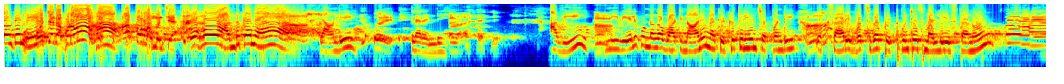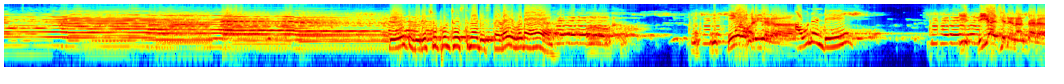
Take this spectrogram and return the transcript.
ఏమిటండి వచ్చేటప్పుడు ఆ. అత్తర్లో ముంచే ఓహో అందుకనా ఏమండి. ఇలా రండి అవి మీ వేలికుండగా వాటి నాని నాకు ఎట్లు తెలియని చెప్పండి. ఒకసారి ఇవ్వచ్చుగా పెట్టుకుని చూసి మళ్ళీ ఇస్తాను ఏంటి వెరి చూపులు చూస్తున్నాడు. ఇస్తాడా? ఇవ్వడా? అడిగారా అవునండి. అంటారా?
